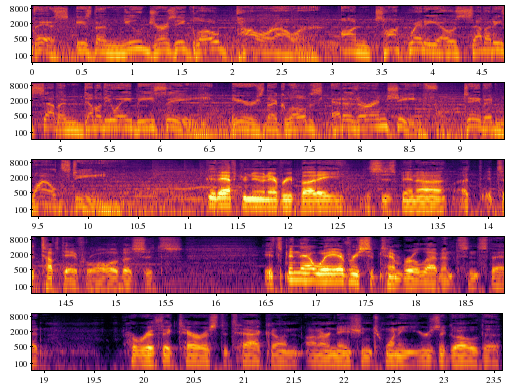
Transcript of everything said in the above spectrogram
This is the New Jersey Globe Power Hour on Talk Radio 77 WABC. Here's the Globe's editor in chief, David Wildstein. Good afternoon, everybody. This has been a, a, it's a tough day for all of us. It's it's been that way every September 11th since that horrific terrorist attack on, on our nation 20 years ago. The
